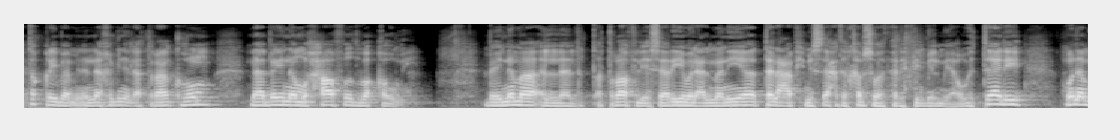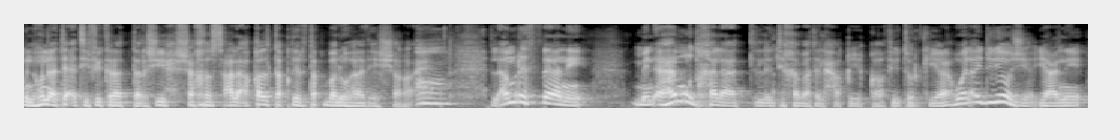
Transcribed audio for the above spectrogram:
تقريبا من الناخبين الأتراك هم ما بين محافظ وقومي بينما الأطراف اليسارية والعلمانية تلعب في مساحة ال 35% وبالتالي هنا من هنا تأتي فكرة ترشيح شخص على أقل تقدير تقبل هذه الشرائح. آه. الأمر الثاني من أهم مدخلات الانتخابات الحقيقة في تركيا هو الأيديولوجيا. يعني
